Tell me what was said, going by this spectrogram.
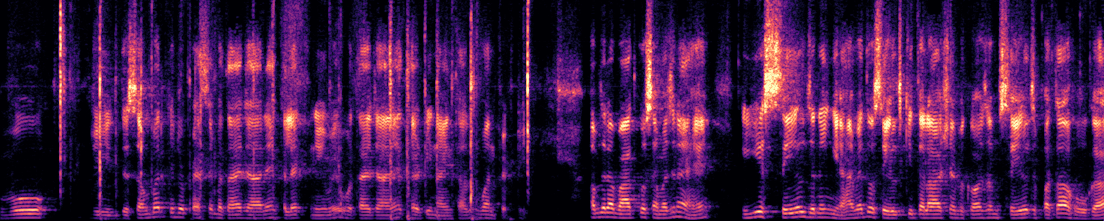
वो जी, दिसंबर के जो पैसे बताए जा रहे हैं कलेक्ट नहीं हुए, वो बताए जा रहे हैं thirty nine thousand one fifty अब ज़रा बात को समझना है, ये सेल्स नहीं है, हमें तो सेल्स की तलाश है बिकॉज़ हम सेल्स पता होगा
